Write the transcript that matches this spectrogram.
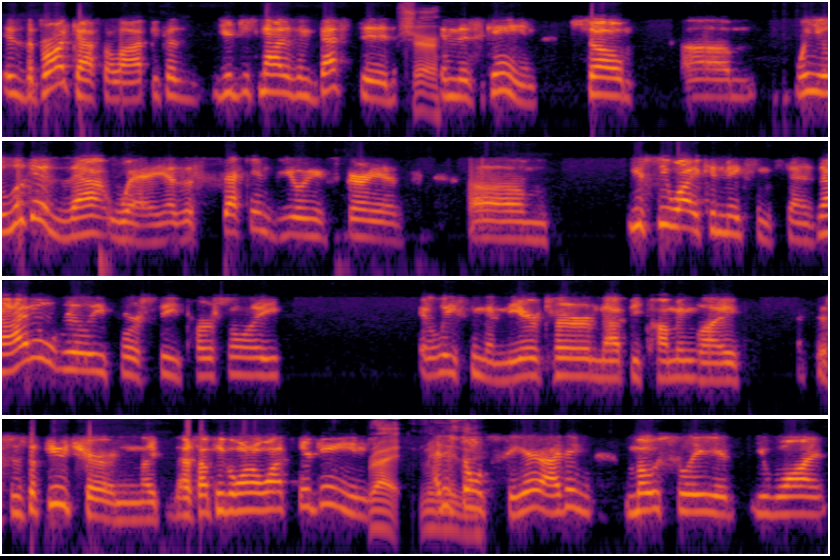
is the broadcast a lot because you're just not as invested Sure. in this game. So um, when you look at it that way as a second viewing experience, um, you see why it can make some sense. Now, I don't really foresee personally, at least in the near term, that becoming like this is the future and like that's how people want to watch their games. Right. I just neither. don't see it. I think mostly it, you want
